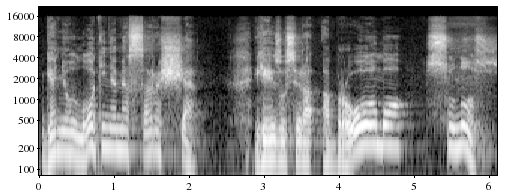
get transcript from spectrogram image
genealoginėme sąraše. Jėzus yra Abromo sūnus,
